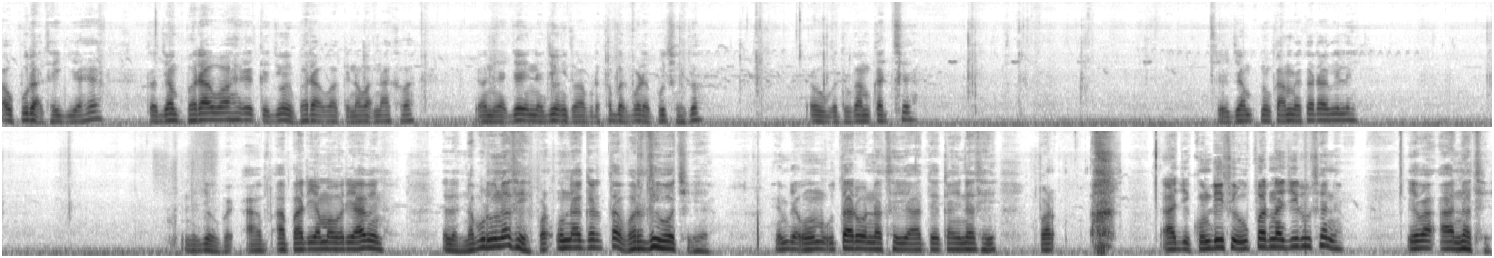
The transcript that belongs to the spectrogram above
આવું પૂરા થઈ ગયા છે. તો જમ્પ ભરાવવા છે કે જોઈ ભરાવવા કે નવા નાખવા? અને જઈને જોઈ તો આપણે ખબર પડે, પૂછી તો એવું બધું કામકાજ છે. જમ્પનું કામ કરાવી લઈ અને જો ભાઈ, આ આ પારિયામાં વળી આવીને, એટલે નબળું નથી, પણ ઉના કરતાં વર્ધી ઓછી છે. સમજે ઓમ ઉતારો નથી, આ તે કાંઈ નથી, પણ આ જે કુંડીથી ઉપરના જીરું છે ને, એવા આ નથી.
